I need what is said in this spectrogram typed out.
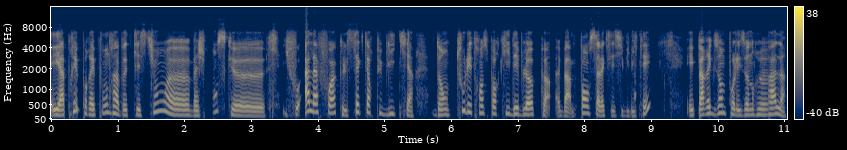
Et après, pour répondre à votre question, euh, bah, je pense qu'il faut à la fois que le secteur public, dans tous les transports qu'il développe, eh ben, pense à l'accessibilité. Et par exemple, pour les zones rurales,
